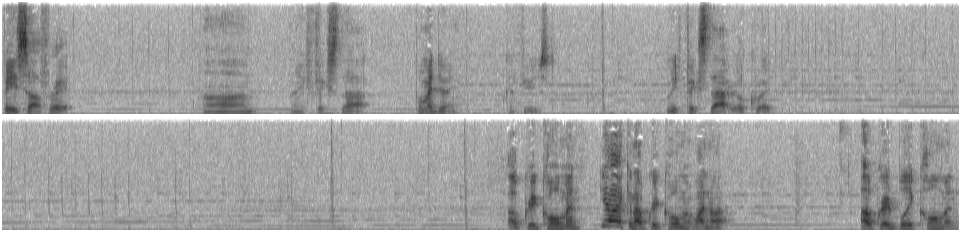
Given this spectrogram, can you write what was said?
face-off rate. Um, let me fix that. What am I doing? I'm confused. Let me fix that real quick. Upgrade Coleman? Yeah, I can upgrade Coleman. Why not? Upgrade Blake Coleman.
